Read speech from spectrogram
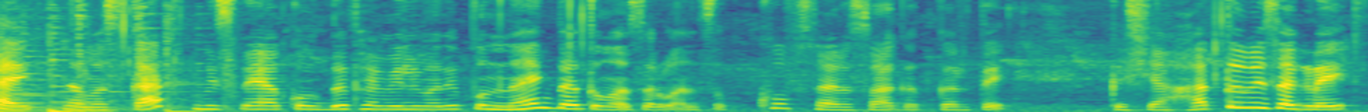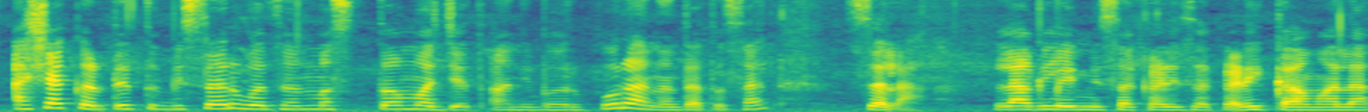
हाय नमस्कार. मी स्नेहा कोगदे फॅमिलीमध्ये पुन्हा एकदा तुम्हा सर्वांचं खूप सारं स्वागत करते. कसे आहात तुम्ही सगळे? आशा करते तुम्ही सर्वजण मस्त मजेत आणि भरपूर आनंदात असाल. चला लागले मी सकाळी सकाळी कामाला.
